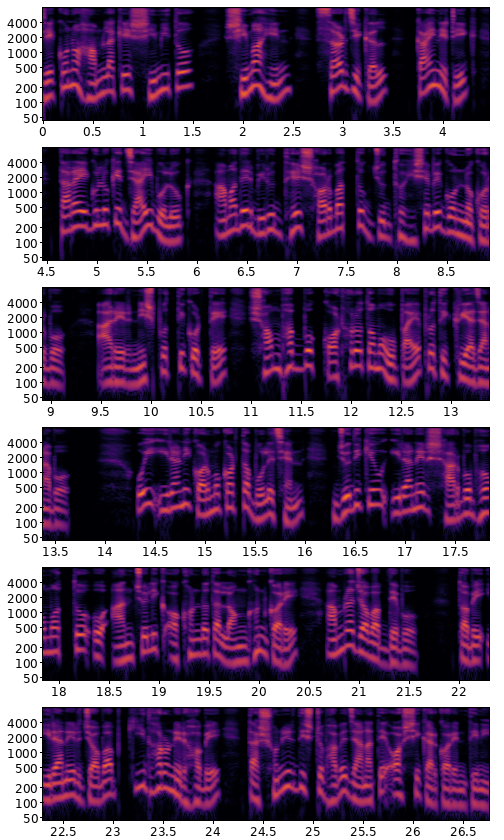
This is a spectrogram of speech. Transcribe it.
যে কোনো হামলাকে সীমিত, সীমাহীন, সার্জিক্যাল কাইনেটিক, তারা এগুলোকে যাই বলুক, আমাদের বিরুদ্ধে সর্বাত্মক যুদ্ধ হিসেবে গণ্য করব, আর এর নিষ্পত্তি করতে সম্ভাব্য কঠোরতম উপায়ে প্রতিক্রিয়া জানাব। ওই ইরানি কর্মকর্তা বলেছেন, যদি কেউ ইরানের সার্বভৌমত্ব ও আঞ্চলিক অখণ্ডতা লঙ্ঘন করে, আমরা জবাব দেব। তবে ইরানের জবাব কী ধরনের হবে, তা সুনির্দিষ্টভাবে জানাতে অস্বীকার করেন তিনি।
